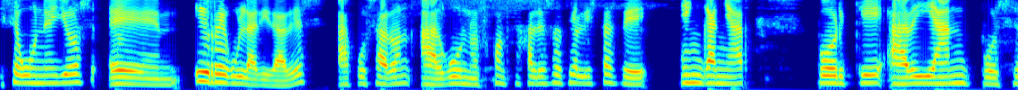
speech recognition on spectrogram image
según ellos, eh, irregularidades. Acusaron a algunos concejales socialistas de engañar porque habían pues,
